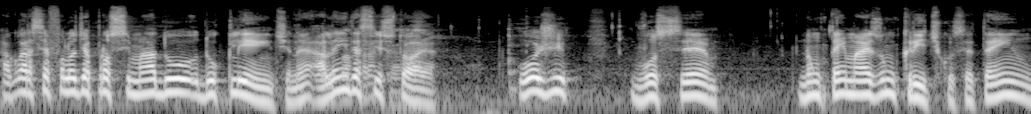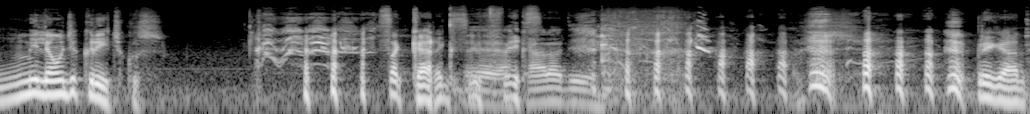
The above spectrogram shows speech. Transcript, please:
Agora você falou de aproximar do, do cliente, né? Além dessa história, hoje você não tem mais um crítico, você tem um milhão de críticos. Essa cara que você É, a fez. cara de. Obrigado.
